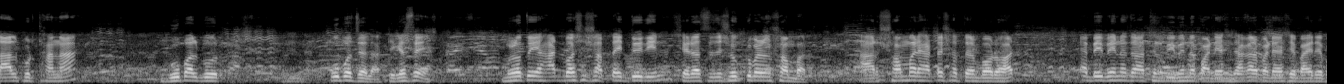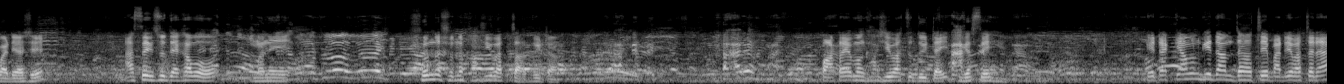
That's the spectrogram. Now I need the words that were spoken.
লালপুর থানা, গোপালপুর উপজেলা, ঠিক আছে? মূলত এই হাট বসে সপ্তাহে দুই দিন, সেটা হচ্ছে যে শুক্রবার এবং সোমবার। আর সোমবারে হাটটা সবথেকে বড় হাট। বিভিন্ন থেকে বিভিন্ন পার্টি আসে, ঢাকার পার্টি আসে, বাইরের পার্টি আসে। আজকে কিছু দেখাবো মানে সুন্দর সুন্দর খাসি বাচ্চা দুইটা। পাটা এবং খাসি বাচ্চা দুইটাই, ঠিক আছে? এটা কেমন কি দাম যা হচ্ছে পাটির বাচ্চাটা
